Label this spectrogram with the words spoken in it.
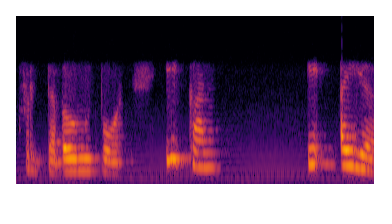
verdubbel moet word. U kan u eie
